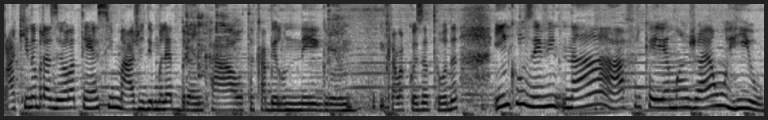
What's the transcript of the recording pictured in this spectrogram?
Aqui no Brasil ela tem essa imagem de mulher branca, alta, cabelo negro, aquela coisa toda. Inclusive na África, Iemanjá é um rio.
